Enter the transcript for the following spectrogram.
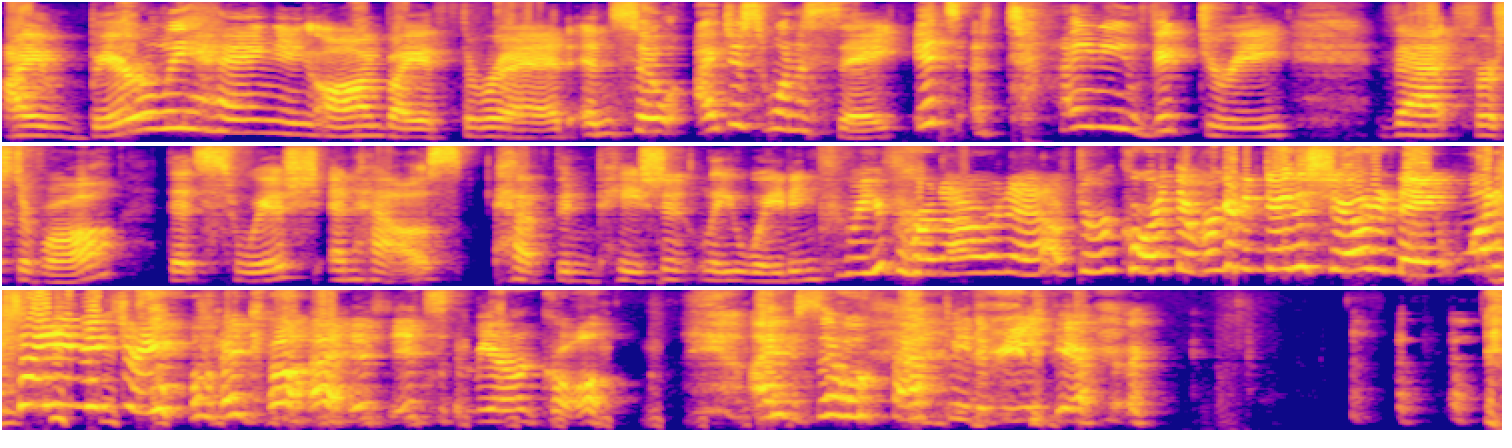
I am barely hanging on by a thread. And so I just want to say it's a tiny victory that, first of all, that Swish and House have been patiently waiting for me for an hour and a half to record that we're going to do the show today. What a tiny victory! Oh my God, it's a miracle. I'm so happy to be here.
